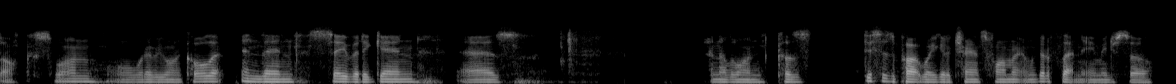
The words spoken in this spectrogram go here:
docs1 or whatever you want to call it and then save it again as another one because this is the part where you got to transform it and we've got to flatten the image so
